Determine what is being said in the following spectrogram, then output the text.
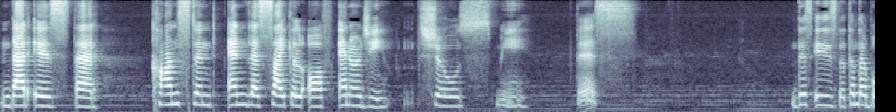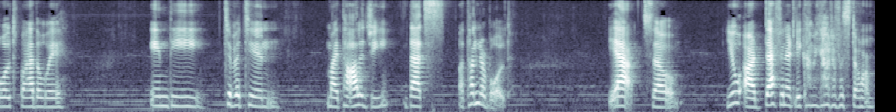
And that is that constant, endless cycle of energy shows me this. This is the thunderbolt, by the way, in the Tibetan mythology. That's a thunderbolt. Yeah, so you are definitely coming out of a storm.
